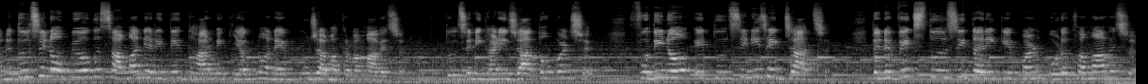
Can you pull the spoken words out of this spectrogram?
અને તુલસીનો ઉપયોગ સામાન્ય રીતે ધાર્મિક યજ્ઞો અને પૂજામાં કરવામાં આવે છે. તુલસીની ઘણી જાતો પણ છે. ફુદીનો એ તુલસીની જ એક જાત છે. તેને વિક્સ તુલસી તરીકે પણ ઓળખવામાં આવે છે.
